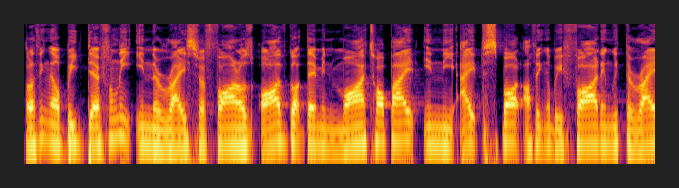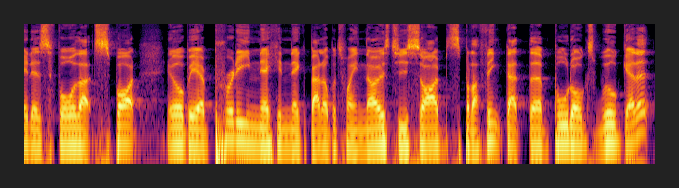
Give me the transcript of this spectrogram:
but I think they'll be definitely in the race for finals. I've got them in my top eight in the eighth spot. I think they'll be fighting with the Raiders for that spot. It'll be a pretty neck and neck battle between those two sides, but I think that the Bulldogs will get it.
